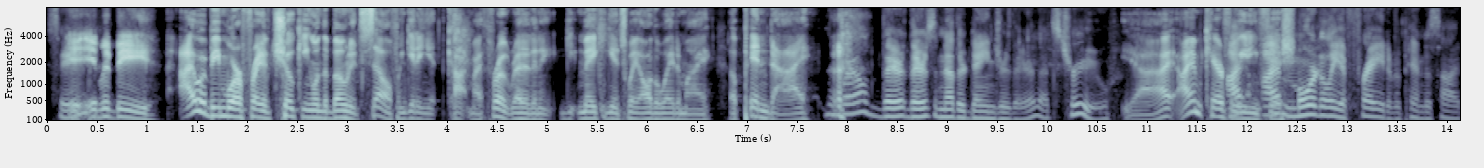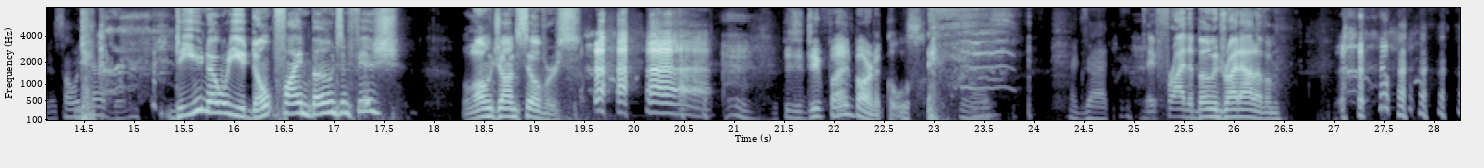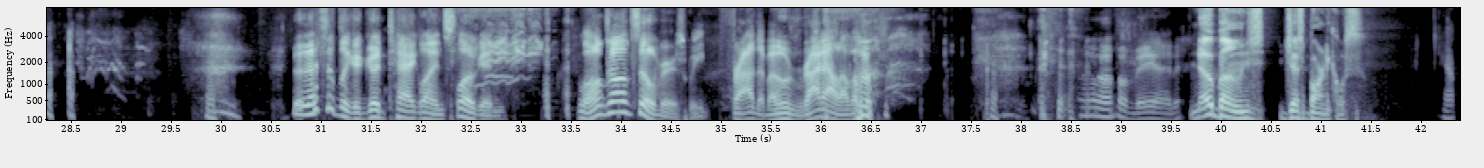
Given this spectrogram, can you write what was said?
See, It, it would be. I would be more afraid of choking on the bone itself and getting it caught in my throat rather than it making its way all the way to my appendi. well, there there's another danger there. That's true. Yeah, I, I am careful I, eating fish. I'm mortally afraid of appendicitis. Always have been. Do you know where you don't find bones in fish? Long John Silver's. Did you do find barnacles? Yes, exactly. They fry the bones right out of them. That sounds like a good tagline slogan. Long John Silver's, we fry the bone right out of them. oh man. No bones, just barnacles. Yep.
